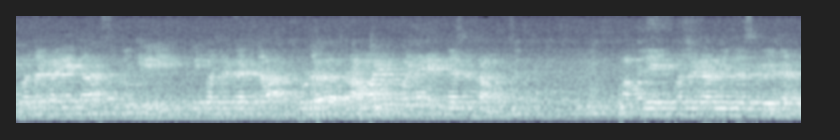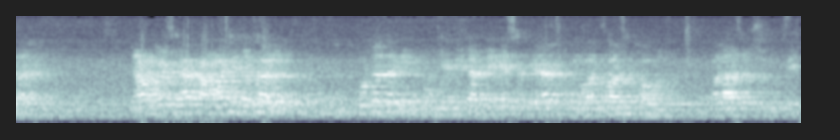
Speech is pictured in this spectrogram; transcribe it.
पत्रकारिता सुरू केली ती पत्रकारिता पुढं प्रामाणिकपणे ऐकण्याचं काम आपले पत्रकार मित्र सगळे करत आहेत त्यामुळे या कामाची दखल कुठंतरी घेतली जाते हे सगळ्यात महत्त्वाचं पाहून मला आज श्रुती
